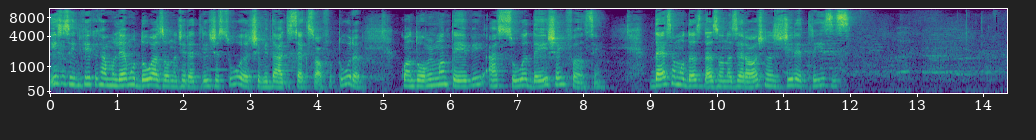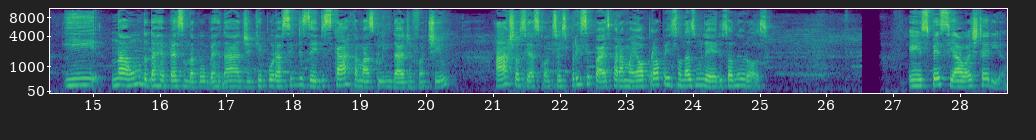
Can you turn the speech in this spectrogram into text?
isso significa que a mulher mudou a zona diretriz de sua atividade sexual futura, quando o homem manteve a sua desde a infância. Dessa mudança das zonas erógenas diretrizes, e na onda da repressão da puberdade, que por assim dizer descarta a masculinidade infantil, acham-se as condições principais para a maior propensão das mulheres à neurose, em especial a histeria.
